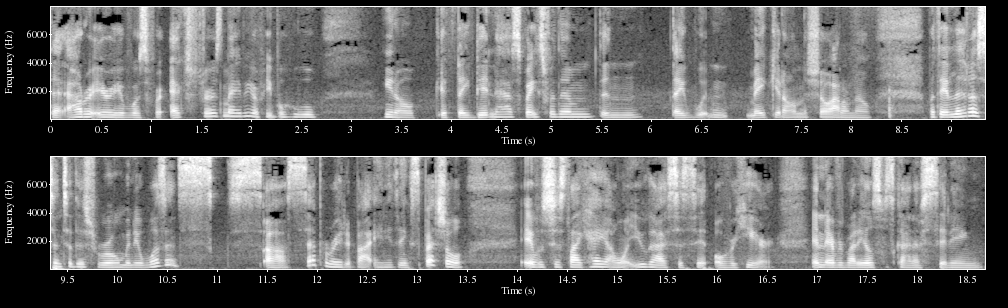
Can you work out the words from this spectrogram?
that outer area was for extras, maybe, or people who, you know, if they didn't have space for them, then they wouldn't make it on the show. I don't know. But they led us into this room and it wasn't uh, separated by anything special. It was just like, hey, I want you guys to sit over here. And everybody else was kind of sitting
